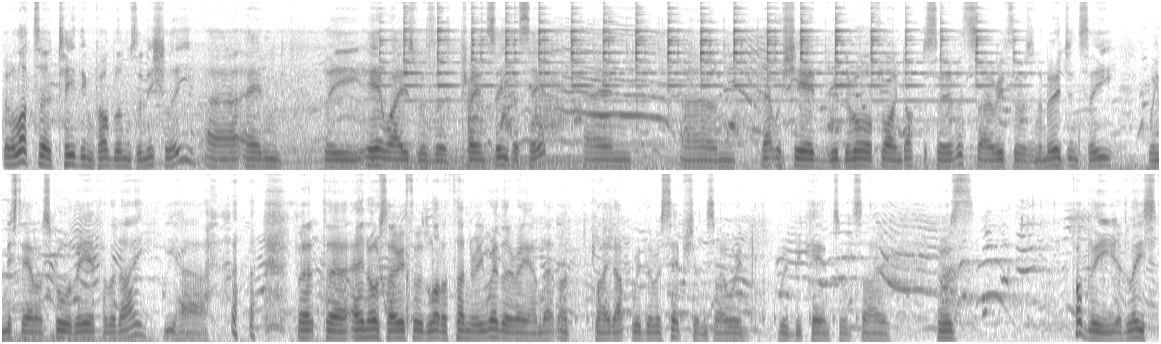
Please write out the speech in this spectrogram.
There were lots of teething problems initially, uh, and the Airways was a transceiver set, and um, that was shared with the Royal Flying Doctor Service. So if there was an emergency, we missed out on school there for the day. Yeah, but uh, and also if there was a lot of thundery weather around, that played up with the reception, so we'd we'd be cancelled. So there was probably at least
